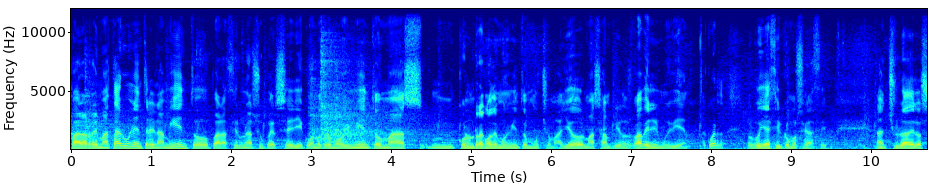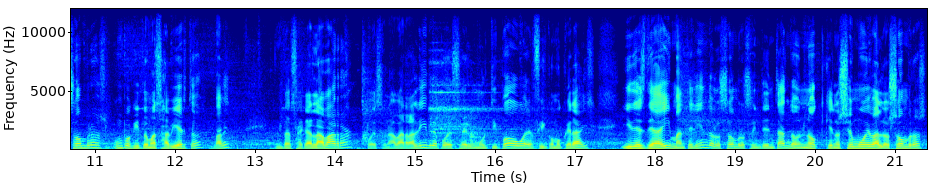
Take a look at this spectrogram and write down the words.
Para rematar un entrenamiento, para hacer una super serie con otro movimiento más, mm, con un rango de movimiento mucho mayor, más amplio, nos va a venir muy bien, ¿de acuerdo? Os voy a decir cómo se hace. La anchura de los hombros, un poquito más abierto, ¿vale? Intentar sacar la barra, puede ser una barra libre, puede ser un multipower, en fin, como queráis, y desde ahí, manteniendo los hombros o intentando no, que no se muevan los hombros,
